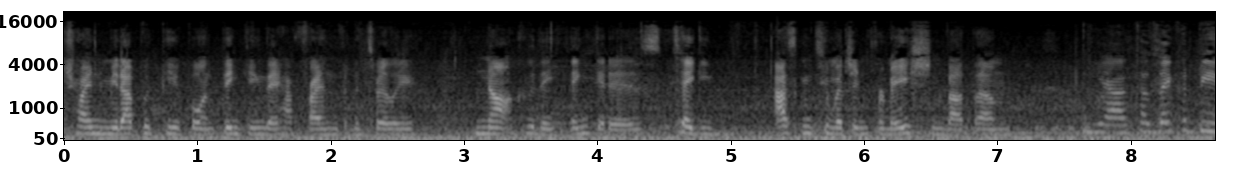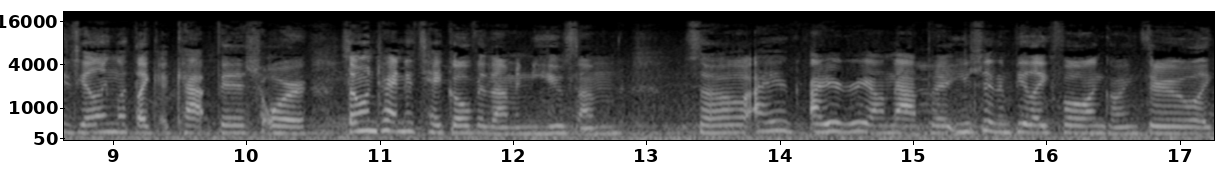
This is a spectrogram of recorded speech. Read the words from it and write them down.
trying to meet up with people and thinking they have friends but it's really not who they think it is. Taking asking too much information about them. Yeah, because they could be dealing with like a catfish or someone trying to take over them and use them. So I I agree on that, but you shouldn't be like full on going through like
